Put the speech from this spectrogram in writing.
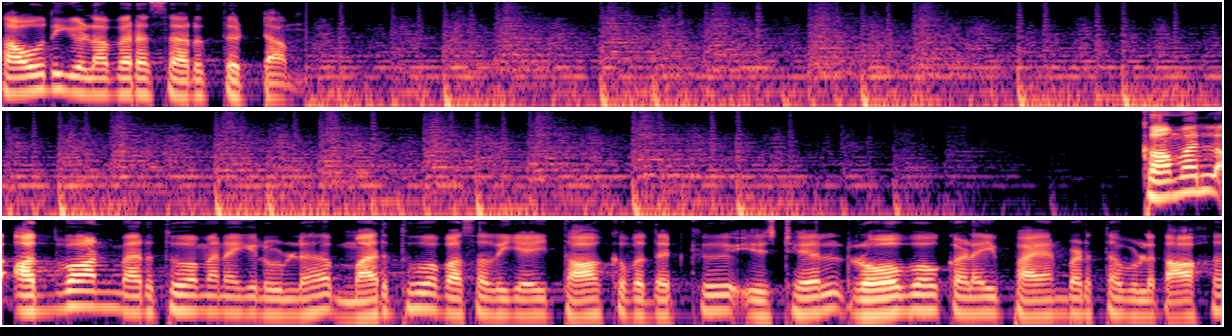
சவுதி இளவரசர் திட்டம். கமல் அத்வான் மருத்துவமனையில் உள்ள மருத்துவ வசதியை தாக்குவதற்கு இஸ்ரேல் ரோபோக்களை பயன்படுத்த உள்ளதாக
